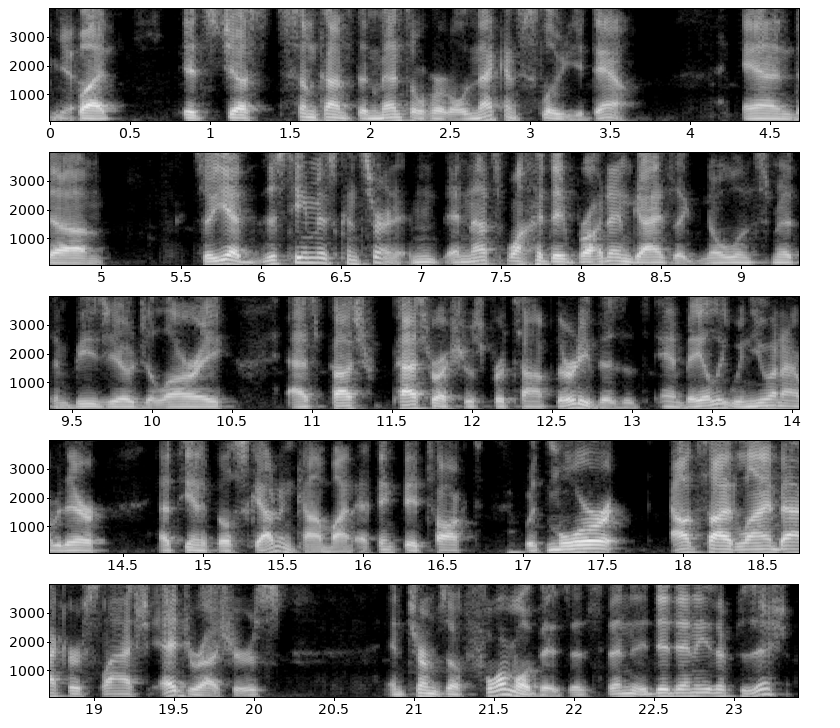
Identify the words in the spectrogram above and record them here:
yeah. but it's just sometimes the mental hurdle, and that can slow you down. And um, so, yeah, this team is concerned, and, and that's why they brought in guys like Nolan Smith and BJ Ojulari as pass, pass rushers for top 30 visits. And Bailey, when you and I were there at the NFL scouting combine, I think they talked with more outside linebacker slash edge rushers in terms of formal visits than they did any other position.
